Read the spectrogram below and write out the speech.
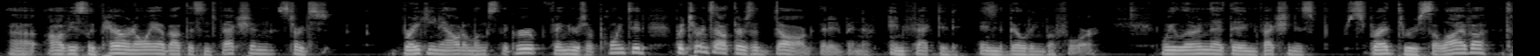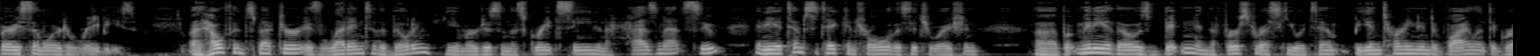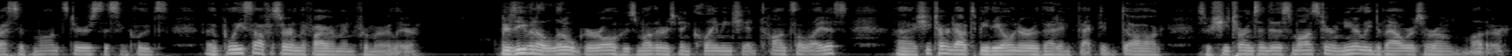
Uh, obviously, paranoia about this infection starts breaking out amongst the group. Fingers are pointed, but turns out there's a dog that had been infected in the building before. We learn that the infection is spread through saliva. It's very similar to rabies. A health inspector is led into the building. He emerges in this great scene in a hazmat suit, and he attempts to take control of the situation. Uh, but many of those bitten in the first rescue attempt begin turning into violent, aggressive monsters. This includes the police officer and the fireman from earlier. There's even a little girl whose mother has been claiming she had tonsillitis. Uh, she turned out to be the owner of that infected dog, so she turns into this monster and nearly devours her own mother.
